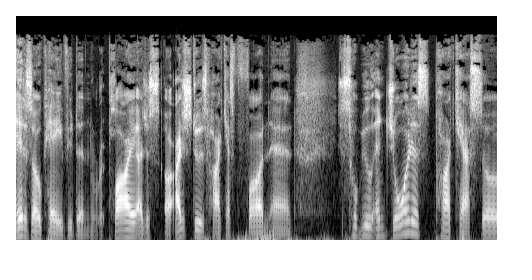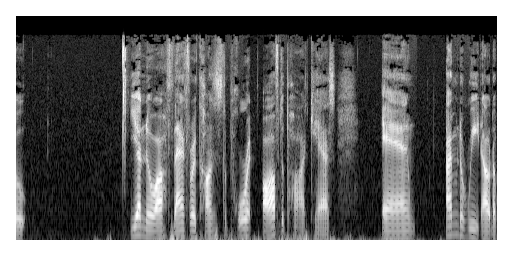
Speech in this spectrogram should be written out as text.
it is okay if you didn't reply. I just uh, I just do this podcast for fun, and just hope you enjoy this podcast. So, yeah, Noah, thanks for your constant support of the podcast, and I'm gonna read out a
